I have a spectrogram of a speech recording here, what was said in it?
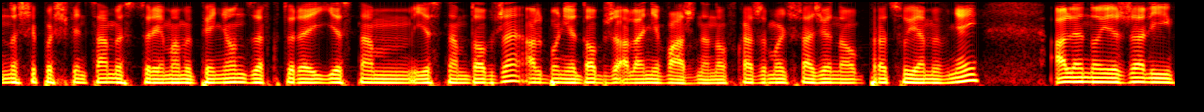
no, się poświęcamy, z której mamy pieniądze, w której jest nam, jest nam dobrze albo niedobrze, ale nieważne. No, w każdym bądź razie no, pracujemy w niej, ale no jeżeli e,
